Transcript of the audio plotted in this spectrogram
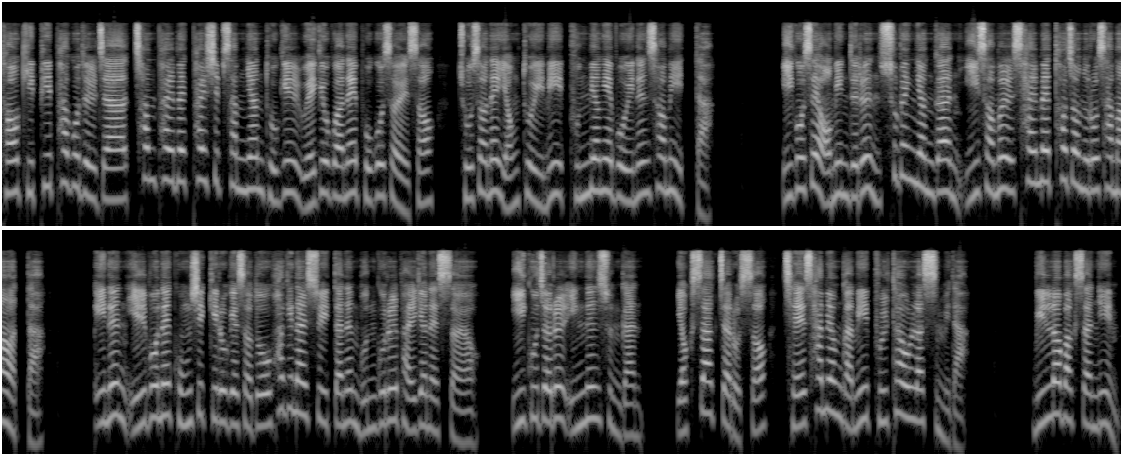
더 깊이 파고들자 1883년 독일 외교관의 보고서에서 조선의 영토임이 분명해 보이는 섬이 있다. 이곳의 어민들은 수백 년간 이 섬을 삶의 터전으로 삼아왔다. 이는 일본의 공식 기록에서도 확인할 수 있다는 문구를 발견했어요. 이 구절을 읽는 순간 역사학자로서 제 사명감이 불타올랐습니다. 밀러 박사님,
